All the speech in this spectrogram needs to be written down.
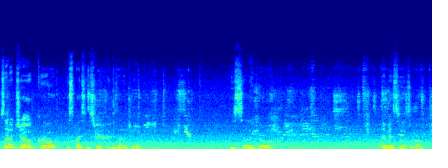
is that a joke, girl? The spicy straight thing is that a joke? You silly girl. I miss you, Isabel.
